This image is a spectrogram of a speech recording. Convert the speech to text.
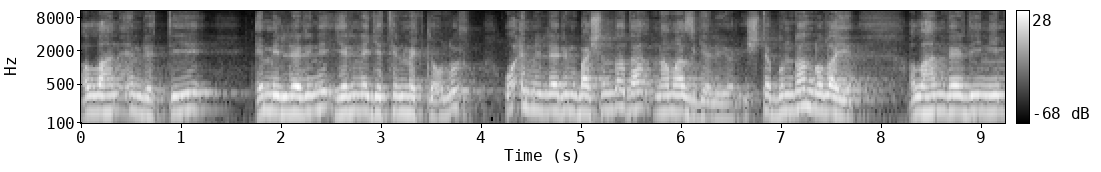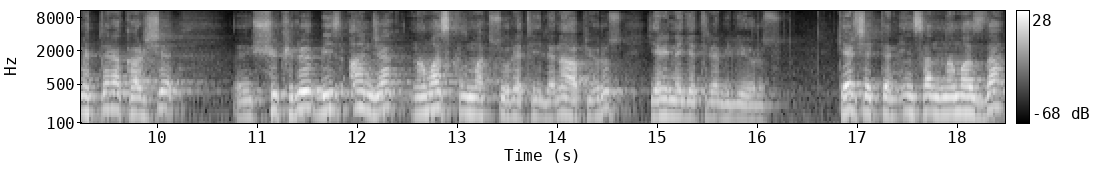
Allah'ın emrettiği emirlerini yerine getirmekle olur. O emirlerin başında da namaz geliyor. İşte bundan dolayı Allah'ın verdiği nimetlere karşı e, şükrü biz ancak namaz kılmak suretiyle ne yapıyoruz? Yerine getirebiliyoruz. Gerçekten insan namazda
